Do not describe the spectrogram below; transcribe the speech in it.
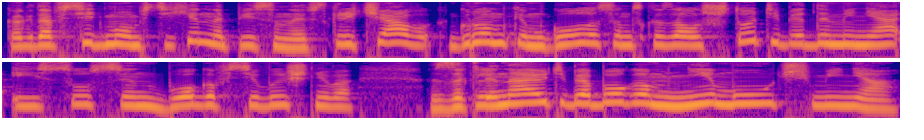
Когда в седьмом стихе написано, вскричав громким голосом, сказал, что тебе до меня, Иисус, Сын Бога Всевышнего, заклинаю тебя Богом, не мучь меня.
